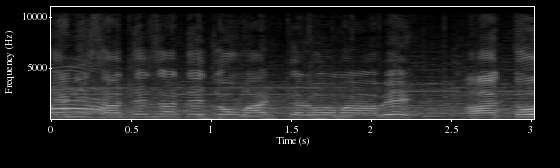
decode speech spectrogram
તેની સાથે સાથે જો વાત કરવામાં આવે તો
